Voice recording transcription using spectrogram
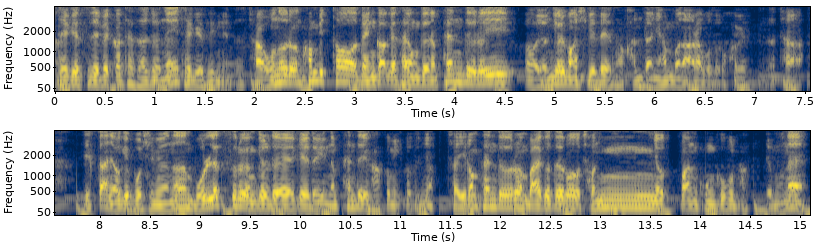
대개수 대백과 대사전의 대개수입니다. 자 오늘은 컴퓨터 냉각에 사용되는 팬들의 어, 연결 방식에 대해서 간단히 한번 알아보도록 하겠습니다. 자 일단 여기 보시면은 몰렉스로 연결되게 되어 있는 팬들이 가끔 있거든요. 자 이런 팬들은 말 그대로 전력반 공급을 받기 때문에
